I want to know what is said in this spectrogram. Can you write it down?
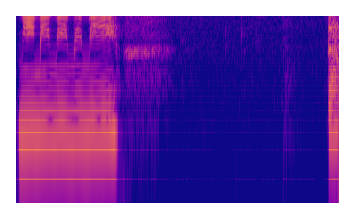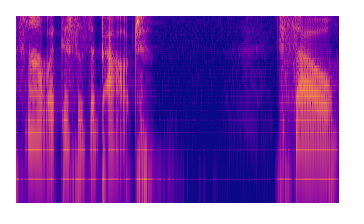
Me, me, me, me, me. That's not what this is about. So,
